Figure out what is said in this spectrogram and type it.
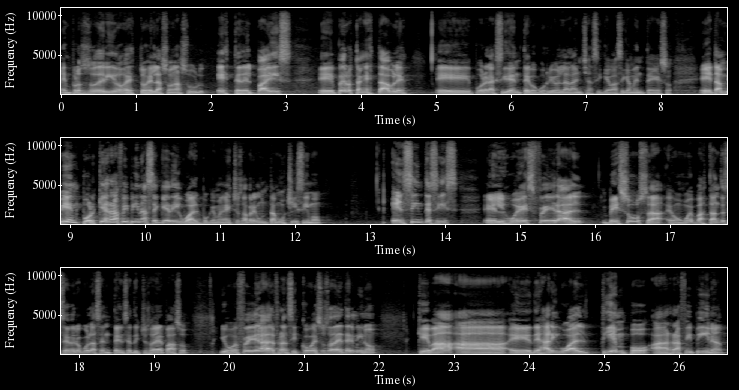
en proceso de heridos, esto es en la zona sur este del país, eh, pero están estables eh, por el accidente que ocurrió en la lancha. Así que básicamente eso. Eh, también, ¿por qué Rafi Pina se queda igual? Porque me han hecho esa pregunta muchísimo. En síntesis, el juez federal Besosa es un juez bastante severo con la sentencia, dicho sea de paso. Y el juez federal Francisco Besosa determinó que va a eh, dejar igual tiempo a Rafi Pina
